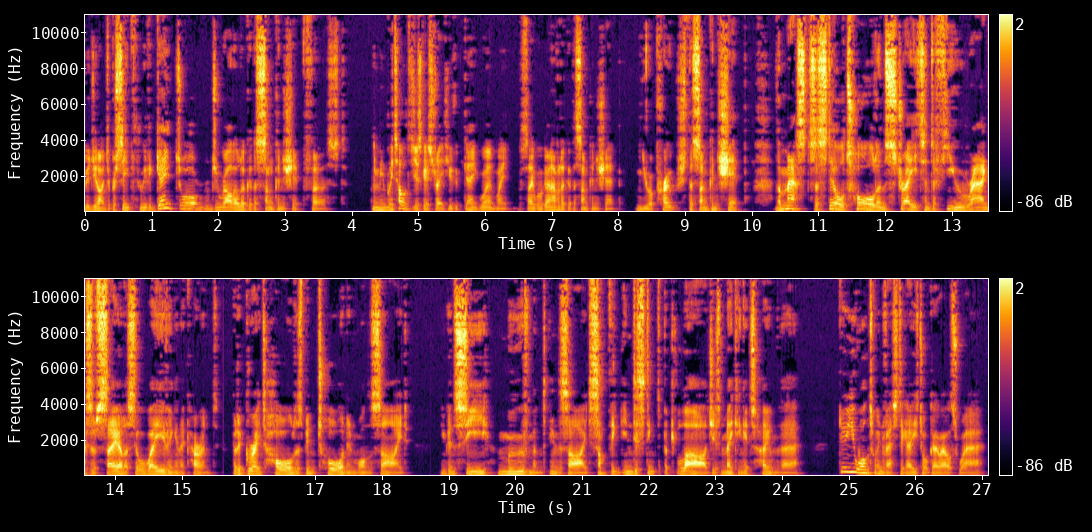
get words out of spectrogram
Would you like to proceed through the gate, or would you rather look at the sunken ship first? I mean, we're told to just go straight through the gate, weren't we? So we'll go and have a look at the sunken ship. You approach the sunken ship. The masts are still tall and straight, and a few rags of sail are still waving in the current, but a great hole has been torn in one side. You can see movement inside. Something indistinct but large is making its home there. Do you want to investigate or go elsewhere?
